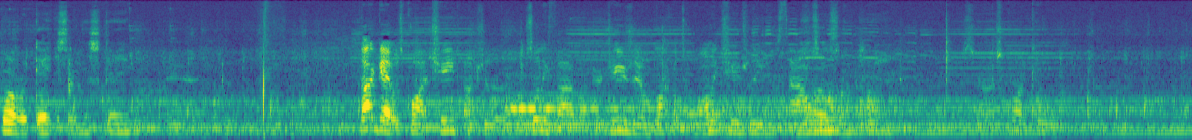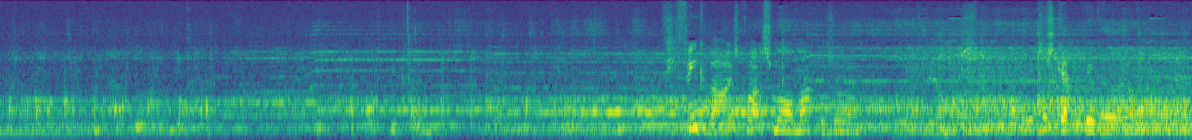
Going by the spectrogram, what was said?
More of gates in this game. Yeah. That gate was quite cheap actually. It was only 500. Usually on Black Ops 1 it's usually 1000. Thousand, think about it, it's quite a small map as well, to be honest. It'll just get bigger though. Yeah.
